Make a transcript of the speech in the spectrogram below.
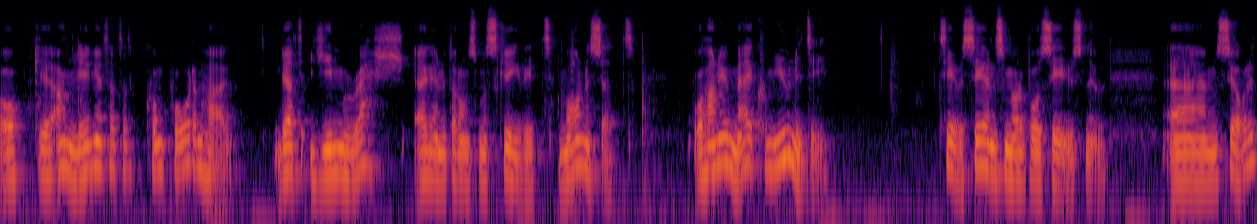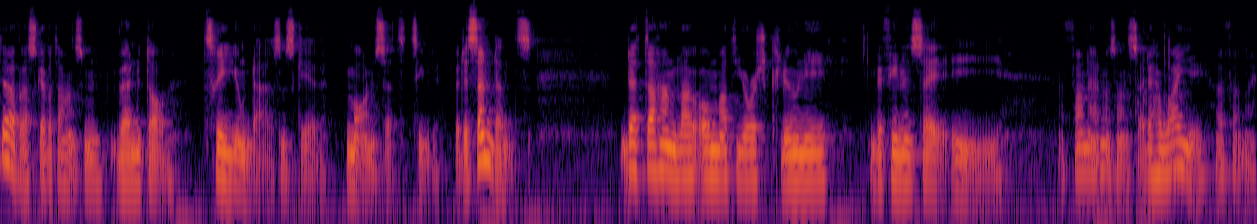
Och eh, anledningen till att jag kom på den här, det är att Jim Rash är en av de som har skrivit manuset. Och han är ju med i Community. Tv-serien som jag håller på att se just nu. Ehm, så jag var lite överraskad över att han som vän av trion där som skrev manuset till The Descendants. Detta handlar om att George Clooney befinner sig i, vad fan är det någonstans? Är det Hawaii, har jag för mig.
